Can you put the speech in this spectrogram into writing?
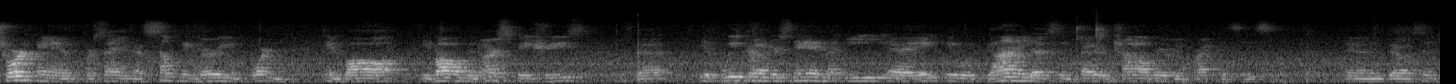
shorthand for saying there's something very important involved, evolved in our species that if we could understand the EEA, it would guide us in better child rearing practices. And uh, since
